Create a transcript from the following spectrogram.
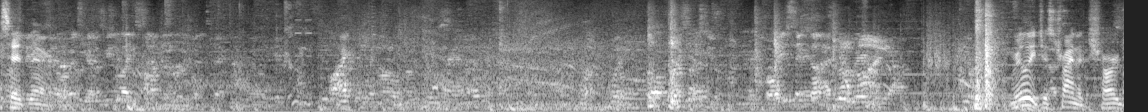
nice hit there. It's gonna be like something. Really just trying to charge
